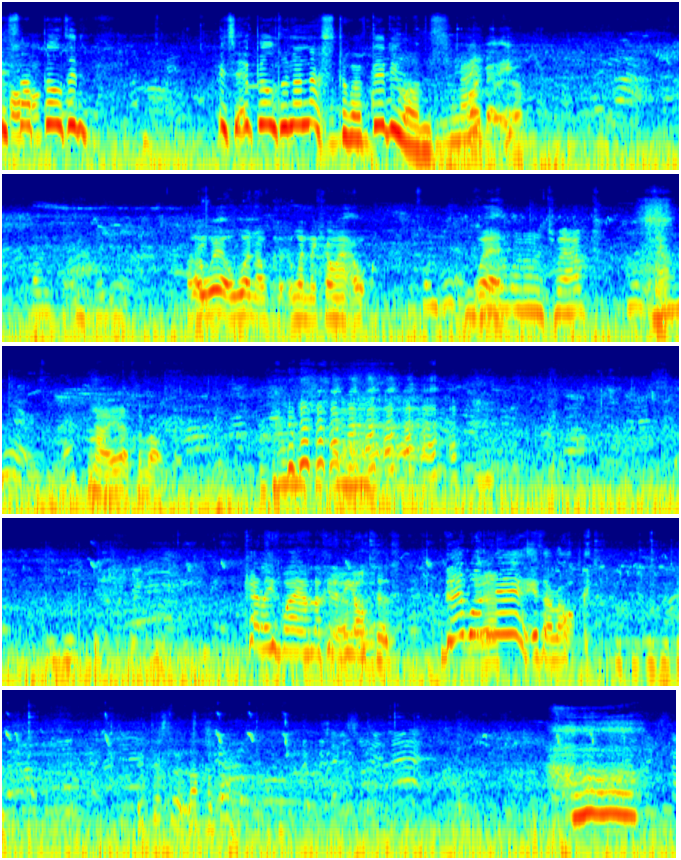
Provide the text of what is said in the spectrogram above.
Is that building? Is it a building a nest to have baby ones? Maybe. I will when I when they come out. Where? One on its way out. No, that's a rock. Kelly's way of looking at the otters. There one Yeah. there is a rock. It just looked like a bump.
